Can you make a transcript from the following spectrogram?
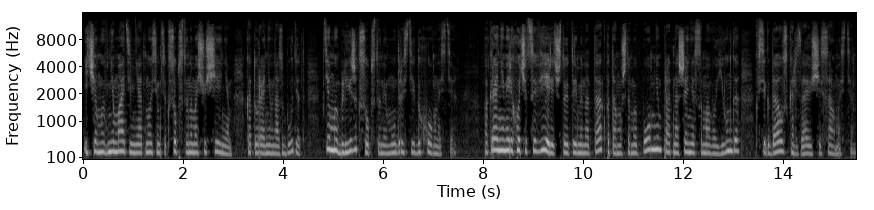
и чем мы внимательнее относимся к собственным ощущениям, которые они в нас будут, тем мы ближе к собственной мудрости и духовности. По крайней мере, хочется верить, что это именно так, потому что мы помним про отношение самого Юнга к всегда ускользающей самости.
